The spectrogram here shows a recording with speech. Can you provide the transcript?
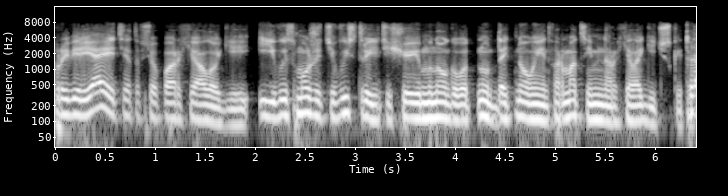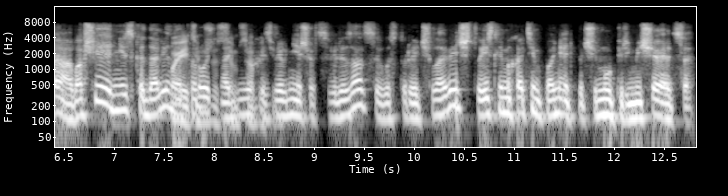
проверяете это все по археологии, и вы сможете выстроить еще и много, вот, ну, дать новой информации именно археологической. Да, вообще Нильская долина – это родина одних событиям. из древнейших цивилизаций в истории человечества. Если мы хотим понять, почему перемещаются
